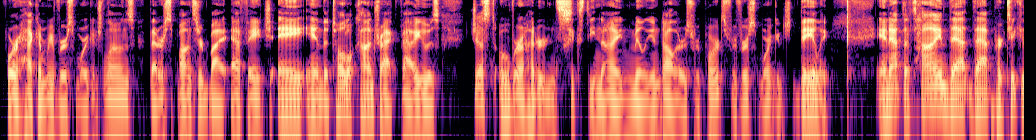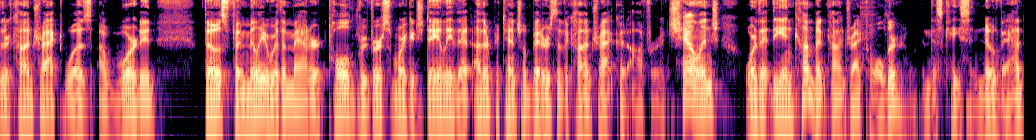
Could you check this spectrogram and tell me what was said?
for HECM reverse mortgage loans that are sponsored by FHA, and the total contract value is just over $169 million, reports Reverse Mortgage Daily. And at the time that that particular contract was awarded, those familiar with the matter told Reverse Mortgage Daily that other potential bidders of the contract could offer a challenge or that the incumbent contract holder, in this case Novad,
